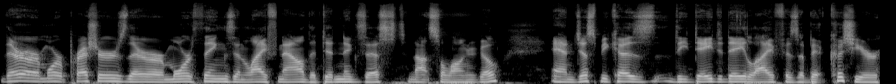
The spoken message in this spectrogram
There are more pressures, there are more things in life now that didn't exist not so long ago. And just because the day-to-day life is a bit cushier,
